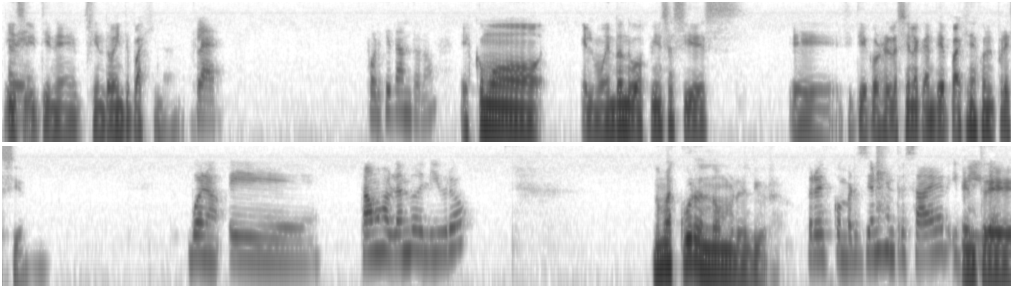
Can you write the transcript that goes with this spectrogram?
y, y, tiene 120 páginas. Claro. ¿Por qué tanto, no? Es como el momento donde vos piensas si es eh, si tiene correlación la cantidad de páginas con el precio. Bueno, eh, estábamos hablando del libro. No me acuerdo el nombre del libro. Pero es conversaciones entre Saer y Piglia. Entre,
